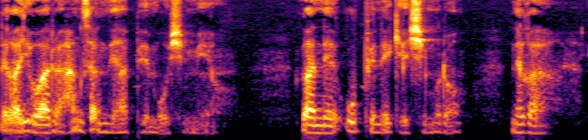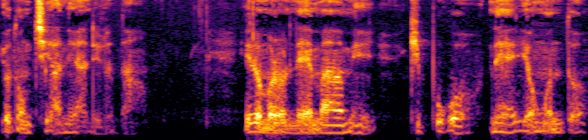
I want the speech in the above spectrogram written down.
내가 여호와를 항상 내 앞에 모시며 그가 내 우편에 계심으로 내가 요동치 아니하리로다 이러므로 내 마음이 기쁘고 내 영혼도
